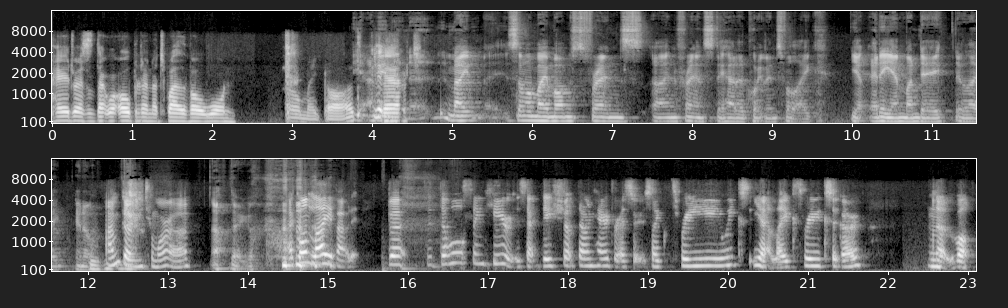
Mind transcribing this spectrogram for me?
hairdressers that were opening at twelve oh one. Oh my god. Yeah, I mean, Yeah. uh, my some of my mom's friends uh, in France, they had appointments for like yeah at a.m. Monday. They were like, you know, I'm going tomorrow. oh, there you go. I can't lie about it. But the, the whole thing here is that they shut down hairdressers like three weeks. Yeah, like three weeks ago. No, well,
